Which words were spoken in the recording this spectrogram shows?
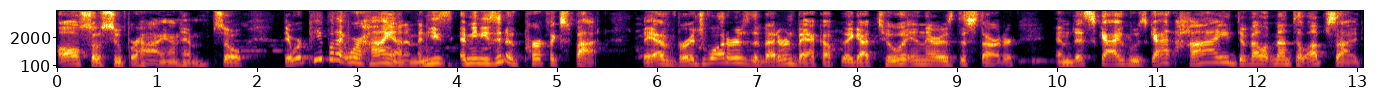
Also super high on him. So there were people that were high on him, and he's. I mean, he's in a perfect spot. They have Bridgewater as the veteran backup. They got Tua in there as the starter, and this guy who's got high developmental upside.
